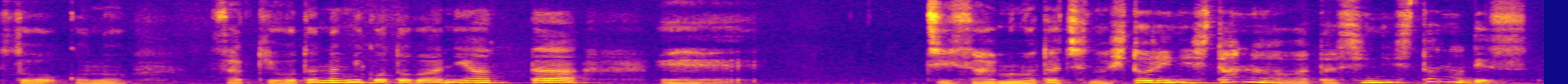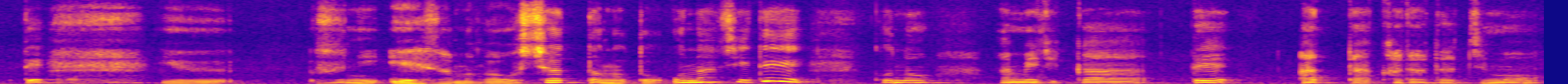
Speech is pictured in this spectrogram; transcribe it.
そうこの先ほどの御言葉にあった、えー、小さい者たちの一人にしたのは私にしたのですっていうふうにイエス様がおっしゃったのと同じでこのアメリカで会った方たちも、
